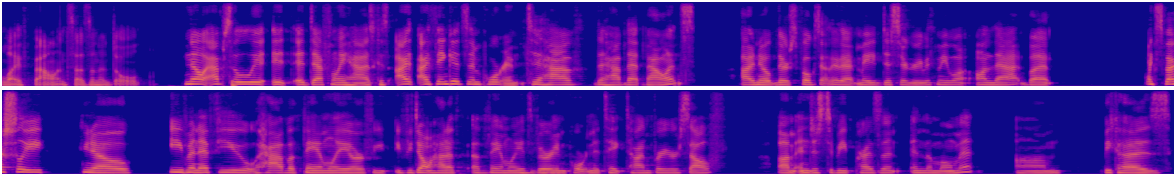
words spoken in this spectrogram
life balance as an adult? No, absolutely. It it definitely has because I, I think it's important to have to have that balance. I know there's folks out there that may disagree with me on that, but especially you know even if you have a family or if you if you don't have a, a family, it's very important to take time for yourself um, and just to be present in the moment. Um, because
